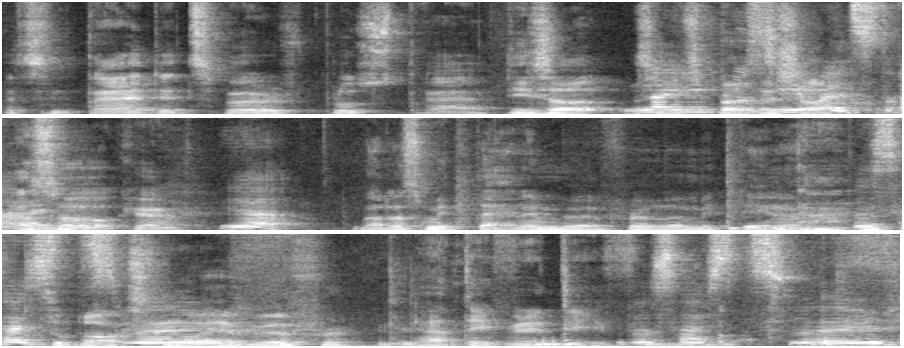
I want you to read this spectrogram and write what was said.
Es sind 3 D12 plus 3. Dieser Nein, plus jeweils drei. Achso, okay. Ja, War das mit deinem Würfel oder mit denen? das heißt Du brauchst zwölf. neue Würfel. Ja, definitiv. Das heißt 12.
